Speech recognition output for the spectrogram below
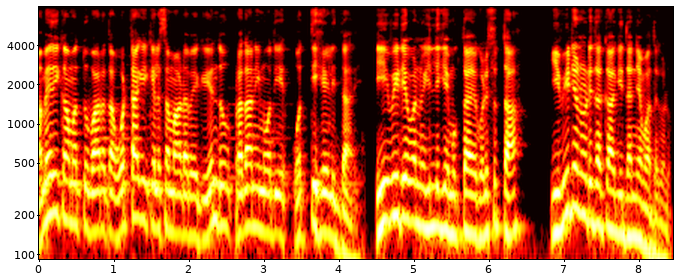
ಅಮೆರಿಕ ಮತ್ತು ಭಾರತ ಒಟ್ಟಾಗಿ ಕೆಲಸ ಮಾಡಬೇಕು ಎಂದು ಪ್ರಧಾನಿ ಮೋದಿ ಒತ್ತಿ ಹೇಳಿದ್ದಾರೆ. ಈ ವಿಡಿಯೋವನ್ನು ಇಲ್ಲಿಗೆ ಮುಕ್ತಾಯಗೊಳಿಸುತ್ತಾ ಈ ವಿಡಿಯೋ ನೋಡಿದ್ದಕ್ಕಾಗಿ ಧನ್ಯವಾದಗಳು.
